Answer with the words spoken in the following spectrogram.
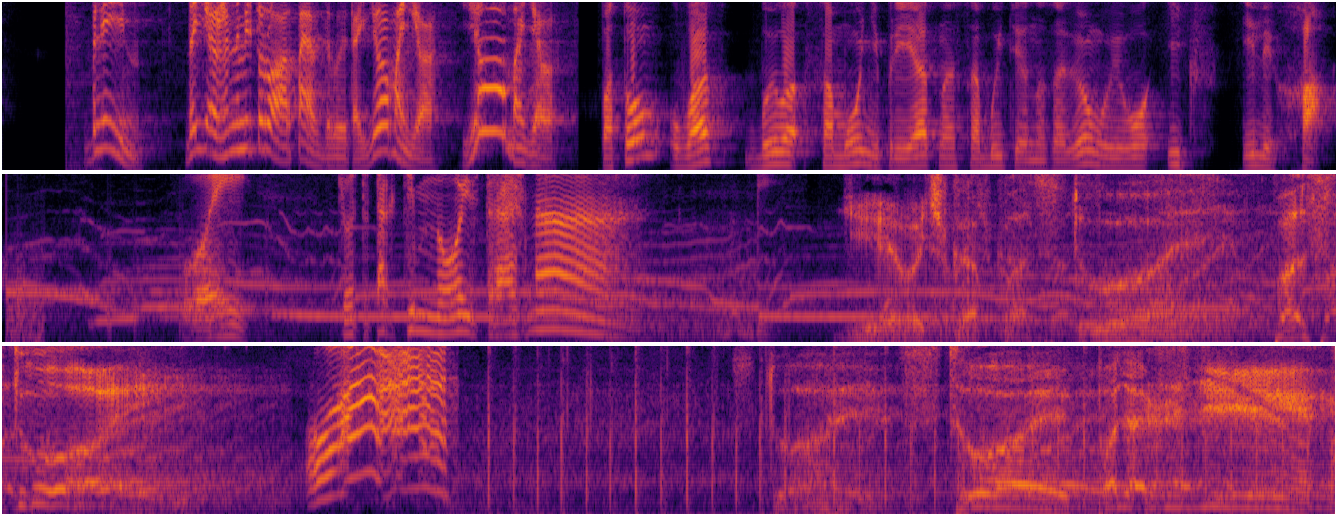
Блин, да я же на метро опаздываю-то, ё-моё, ё-моё. Потом у вас было само неприятное событие, назовем его X или Х. Ой, что-то так темно и страшно. Девочка, постой! Постой! Стой! Стой! Подожди!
